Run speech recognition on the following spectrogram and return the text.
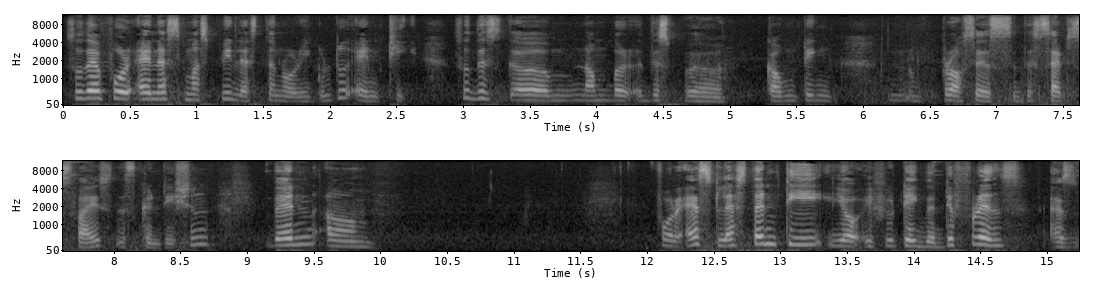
So, therefore, n s must be less than or equal to n t. So, this um, number this uh, counting process this satisfies this condition. Then um, for s less than t your if you take the difference as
